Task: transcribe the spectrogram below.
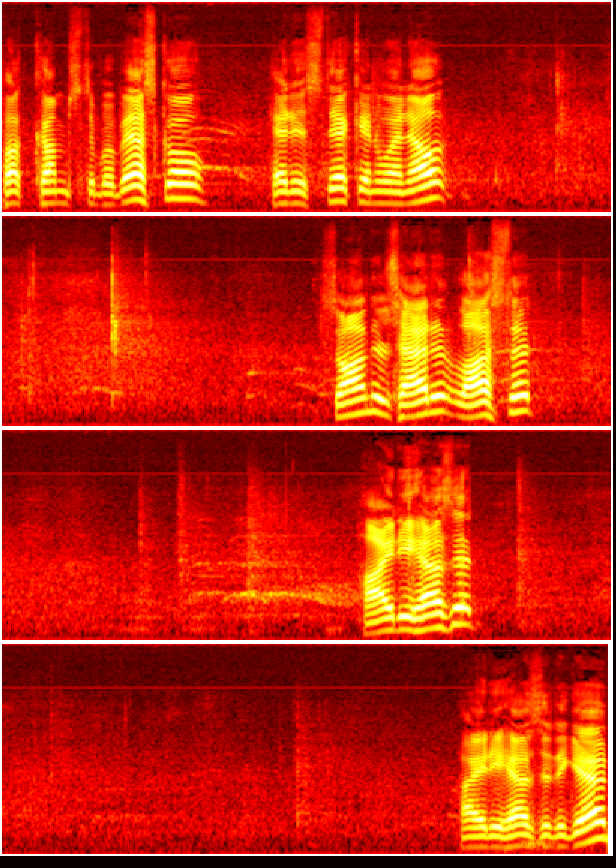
Puck comes to Babesco. Hit his stick and went out. Saunders had it, lost it. Heidi has it. Heidi has it again.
